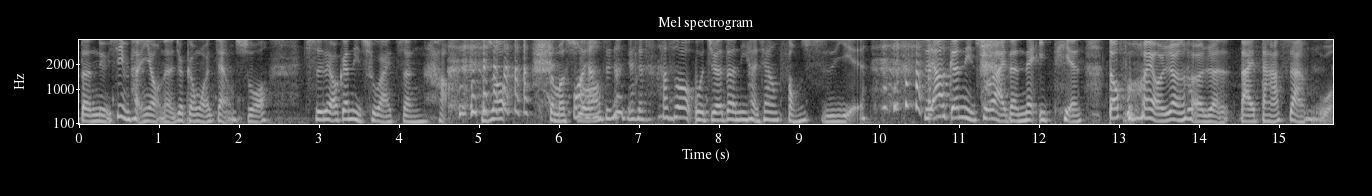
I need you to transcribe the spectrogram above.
的女性朋友呢，就跟我讲说。石榴跟你出来真好。我说怎么说？他说我觉得你很像冯石爷，只要跟你出来的那一天，都不会有任何人来搭讪我，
